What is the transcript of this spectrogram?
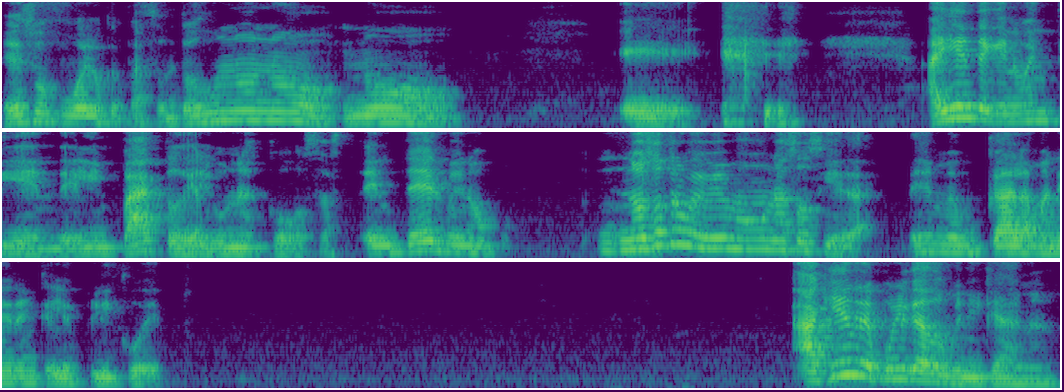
Eso fue lo que pasó. Entonces uno no, no, eh, hay gente que no entiende el impacto de algunas cosas en términos, nosotros vivimos en una sociedad, déjenme buscar la manera en que le explico esto. Aquí en República Dominicana,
